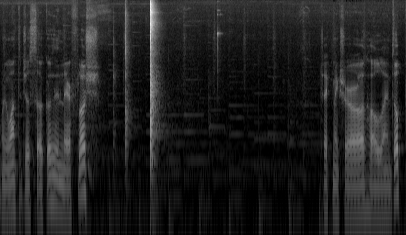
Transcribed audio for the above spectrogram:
We want to just so it goes in there flush. Check, make sure our oil hole lines up,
